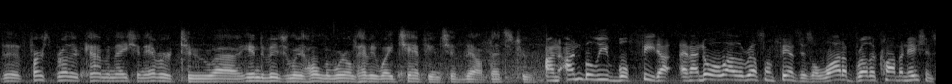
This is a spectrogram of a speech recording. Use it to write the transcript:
The first brother combination ever to uh, individually hold the World Heavyweight Championship belt. That's true. An unbelievable feat. And I know a lot of the wrestling fans, there's a lot of brother combinations.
